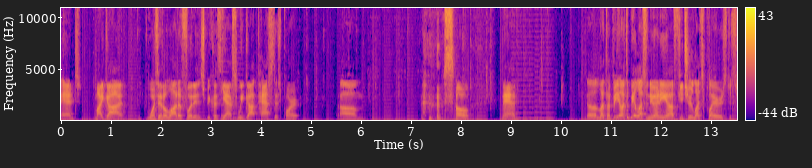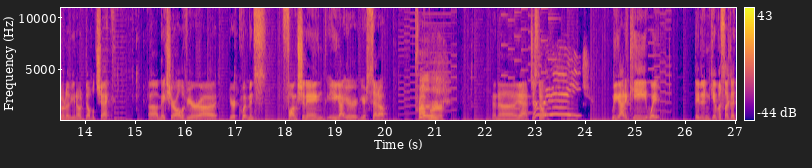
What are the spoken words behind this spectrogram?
And my God, was it a lot of footage? Because yes, we got past this part. Um. so, man, uh, let that be let that be a lesson to any uh, future Let's players. Just sort of you know double check, uh, make sure all of your uh, your equipment's functioning. You got your your setup proper, and uh, yeah, just don't Oh, yay! We got a key. Wait, they didn't give us like a.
